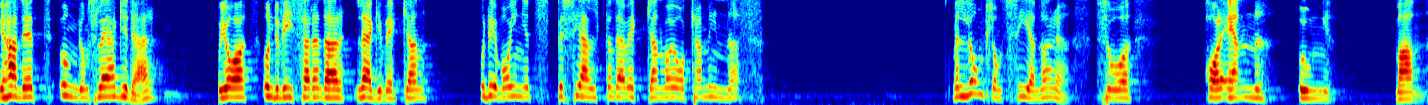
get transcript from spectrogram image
Vi hade ett ungdomsläger där och jag undervisade den där lägerveckan. Och det var inget speciellt den där veckan vad jag kan minnas. Men långt, långt senare så har en ung man,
